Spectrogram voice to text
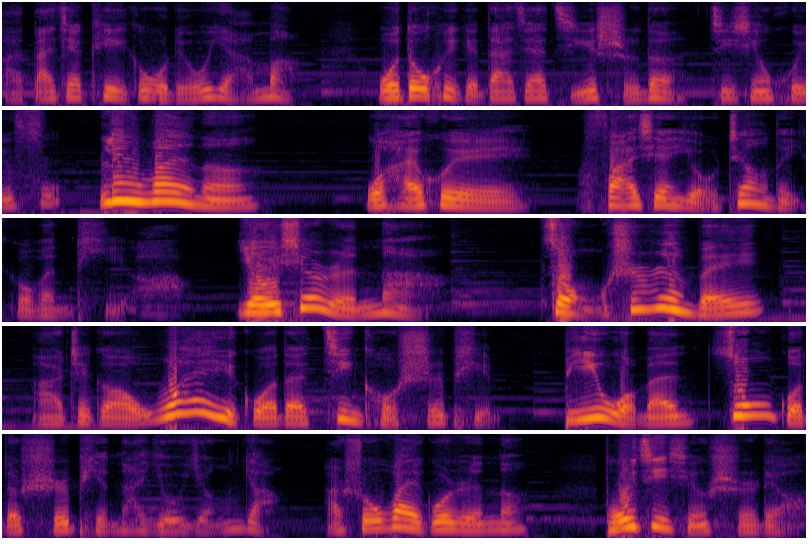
啊，大家可以给我留言嘛，我都会给大家及时的进行回复。另外呢，我还会发现有这样的一个问题啊，有些人呐总是认为啊，这个外国的进口食品。比我们中国的食品呢有营养啊！说外国人呢不进行食疗，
